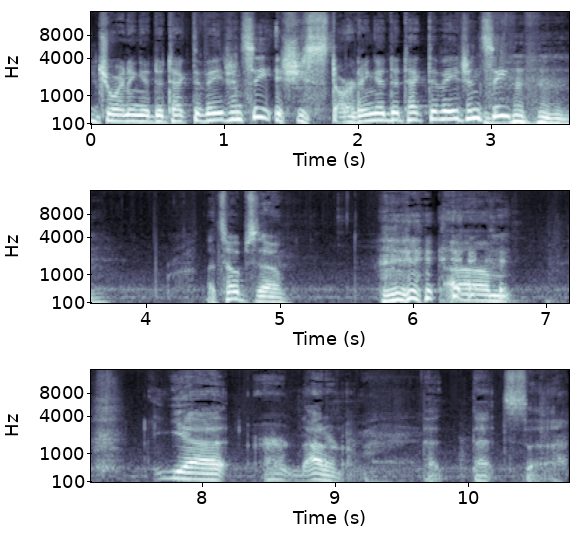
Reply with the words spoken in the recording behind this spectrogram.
joining a detective agency? Is she starting a detective agency? Let's hope so. um, yeah, her- I don't know. That that's uh,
